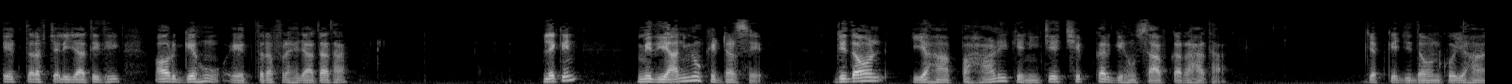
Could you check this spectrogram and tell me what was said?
ایک طرف چلی جاتی تھی اور گیہوں ایک طرف رہ جاتا تھا۔ لیکن مدیانیوں کے ڈر سے جدون یہاں پہاڑی کے نیچے چھپ کر گیہوں صاف کر رہا تھا، جبکہ جدون کو یہاں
